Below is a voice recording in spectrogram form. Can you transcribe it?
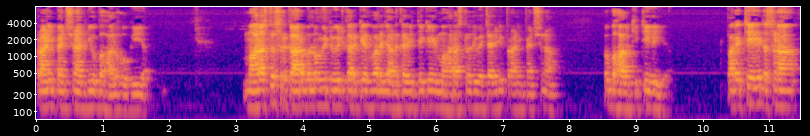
ਪੁਰਾਣੀ ਪੈਨਸ਼ਨ ਆ ਜਿਹੜੀ ਉਹ ਬਹਾਲ ਹੋ ਗਈ ਆ। ਮਹਾਰਾਸ਼ਟਰ ਸਰਕਾਰ ਵੱਲੋਂ ਵੀ ਟਵੀਟ ਕਰਕੇ ਇਸ ਬਾਰੇ ਜਾਣਕਾਰੀ ਦਿੱਤੀ ਕਿ ਮਹਾਰਾਸ਼ਟਰ ਦੇ ਵਿੱਚ ਆ ਜਿਹੜੀ ਪੁਰਾਣੀ ਪੈਨਸ਼ਨ ਆ ਉਹ ਬਹਾਲ ਕੀਤੀ ਗਈ ਹੈ। ਪਰ ਇੱਥੇ ਇਹ ਦੱਸਣਾ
